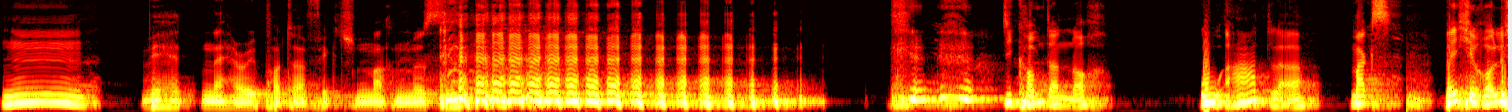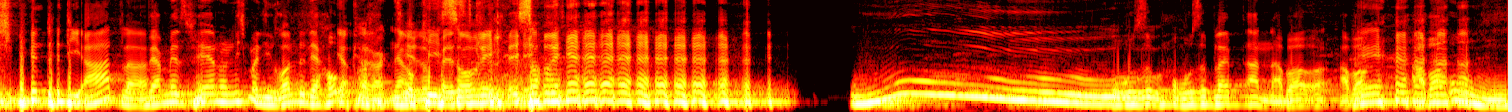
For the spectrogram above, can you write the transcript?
Mm. Wir hätten eine Harry Potter Fiction machen müssen. Die kommt dann noch. Uh, Adler. Max, welche Rolle spielen denn die Adler? Wir haben jetzt ja noch nicht mal die Rolle der Hauptcharaktere ja, okay, sorry, sorry. uh. Hose, Hose bleibt an, aber, aber, aber uh.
